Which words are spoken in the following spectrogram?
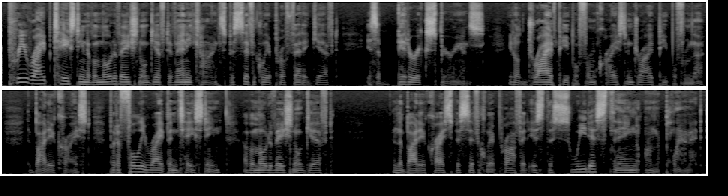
A pre ripe tasting of a motivational gift of any kind, specifically a prophetic gift, is a bitter experience. It'll drive people from Christ and drive people from the, the body of Christ. But a fully ripened tasting of a motivational gift in the body of Christ, specifically a prophet, is the sweetest thing on the planet.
